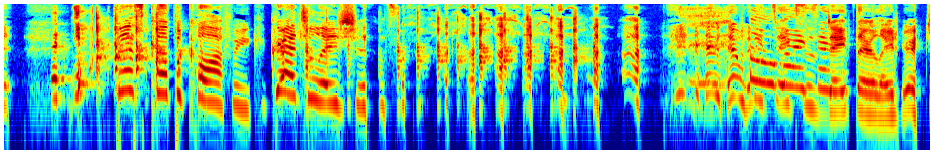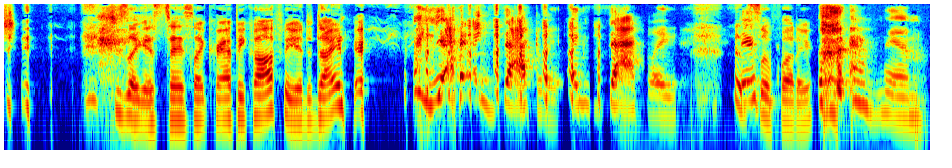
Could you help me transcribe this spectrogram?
it! Yeah. Best cup of coffee! Congratulations!" and then when he oh takes his goodness. date there later, she, she's like, "It tastes like crappy coffee at a diner." yeah, exactly, exactly. That's There's, so funny, man.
